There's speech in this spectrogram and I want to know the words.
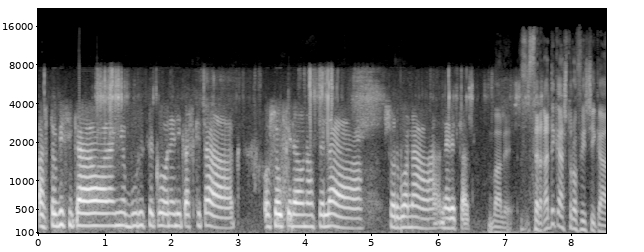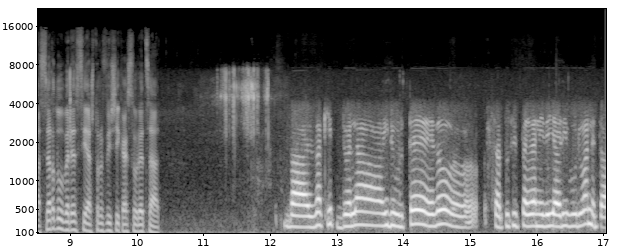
astrofizika daño burutzeko honen ikasketak oso aukera ona zela Sorbona niretzat. Vale. Zergatik astrofizika? Zer du berezi astrofizika zuretzat? Ba, ez dakit, duela hiru urte edo sartu zitzaidan ideia hori buruan eta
